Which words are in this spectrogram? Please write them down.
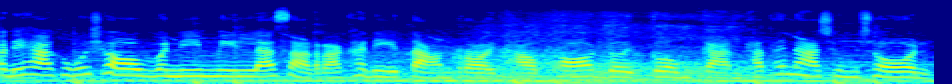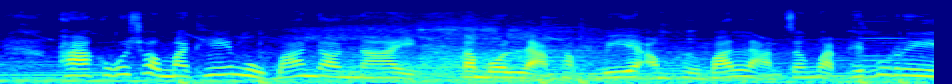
วัสดีค่ะคุณผู้ชม วันนี้มินและสารคดีตามรอยเท้าพ่อโดยกรมการพัฒนาชุมชน พาคุณผู้ชมมาที่หมู่บ้านดอนในตำบลแหลมผักเบี้ยอำเภอบ้านแหลมจังหวัดเพชรบุรี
